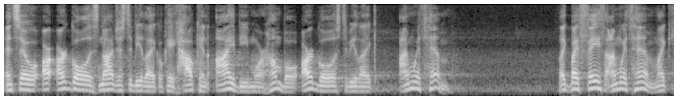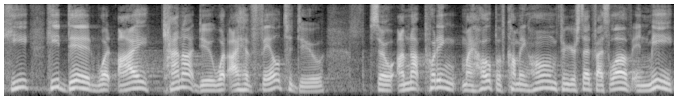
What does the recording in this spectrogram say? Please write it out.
And so our, our goal is not just to be like, okay, how can I be more humble? Our goal is to be like, I'm with him. Like by faith, I'm with him. Like he, he did what I cannot do, what I have failed to do, so I'm not putting my hope of coming home through your steadfast love in me.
